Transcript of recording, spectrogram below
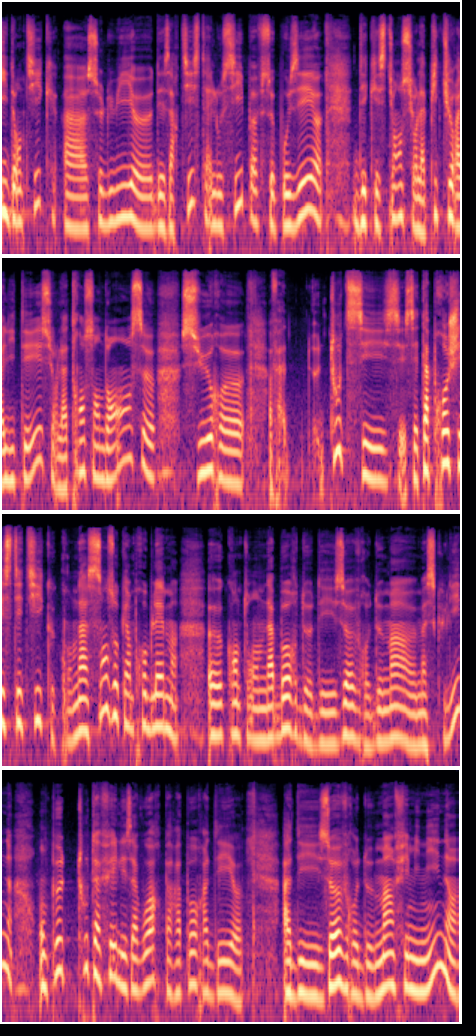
identique à celui des artistes. Elles aussi peuvent se poser des questions sur la picturalité, sur la transcendance, sur enfin toute cette approche esthétique qu'on a sans aucun problème euh, quand on aborde des œuvres de main euh, masculines, on peut tout à fait les avoir par rapport à des, euh, à des œuvres de main féminines.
